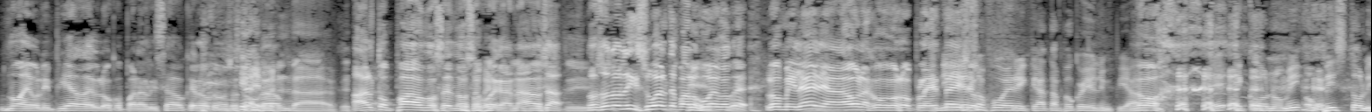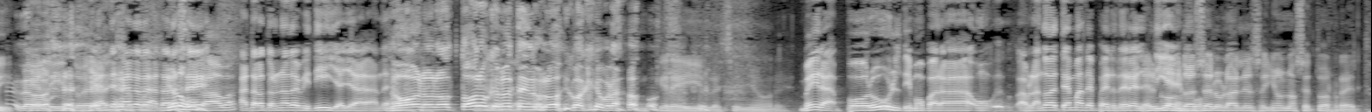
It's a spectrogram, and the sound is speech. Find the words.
no hay Olimpiada del Loco Paralizado, que es lo que nosotros jugamos. verdad, es verdad. Alto pago no se, no se juega nada. O sea, Sí, sí. nosotros ni suerte para Sí, los juegos. Los millennials ahora con, con los Ni PlayStation. eso fue Erika, tampoco hay Olimpiada. No. Es Economy o Pistoli. No. Qué lindo Ya era dejado eso. hasta, Yo lo hacer- jugaba. hasta los torneos de vitilla ya No, no, no. Todo lo que no es tecnológico ha quebrado. Increíble, señores. Mira, por último, para uh, hablando de temas de perder el con tiempo. dos celulares, el señor no aceptó el reto.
